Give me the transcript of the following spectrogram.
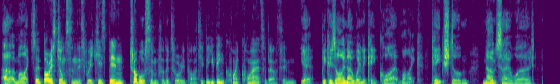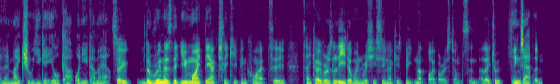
Hello, Mike. So, Boris Johnson this week, he's been troublesome for the Tory party, but you've been quite quiet about him. Yeah, because I know when to keep quiet, Mike. Keep stum, don't say a word, and then make sure you get your cut when you come out. So, the rumours that you might be actually keeping quiet to take over as leader when Rishi Sunak is beaten up by Boris Johnson, are they true? Things happen.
